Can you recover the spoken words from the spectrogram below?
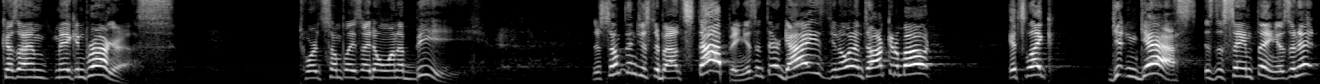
because I'm making progress towards someplace I don't want to be. There's something just about stopping, isn't there, guys? You know what I'm talking about? It's like getting gas is the same thing, isn't it?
